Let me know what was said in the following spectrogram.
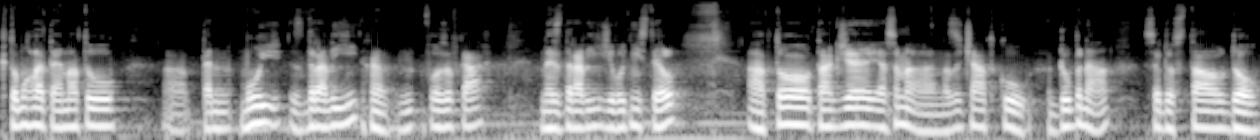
k tomuhle tématu uh, ten můj zdravý, v vozovkách, nezdravý životní styl. A to tak, že já jsem na začátku dubna se dostal do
